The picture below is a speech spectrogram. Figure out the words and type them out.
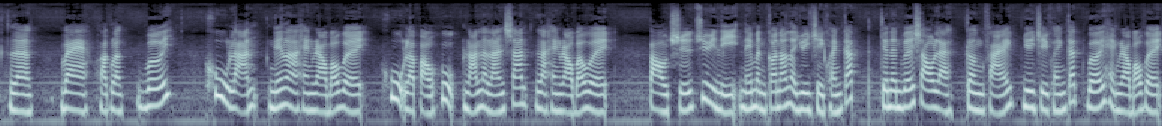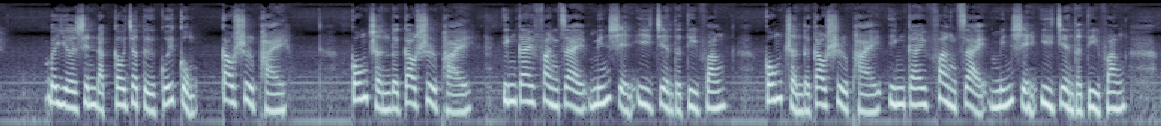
là và hoặc là với. Khu lãn nghĩa là hàng rào bảo vệ. Khu là bảo hộ, lãn là lãn san, là hàng rào bảo vệ. Bảo trì duy lý, nãy mình có nói là duy trì khoảng cách. Cho nên vế sau là cần phải duy trì khoảng cách với hàng rào bảo vệ. Bây giờ xin đặt câu cho từ cuối cùng, cao sư bài. Công trình được cao sư bài 应该放在明显意见的地方。工程的告示牌应该放在明显意见的地方。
